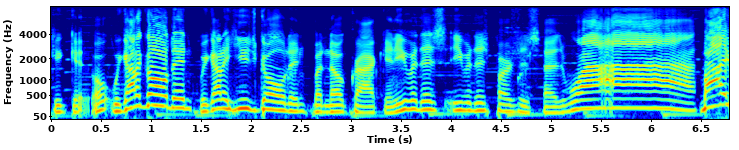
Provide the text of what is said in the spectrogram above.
Get, get, oh, we got a golden. We got a huge golden, but no Kraken. Even this, even this person says, "Wow, my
